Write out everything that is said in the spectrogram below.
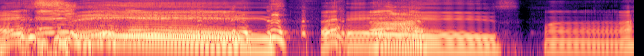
eh, eh, eh, Wah,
